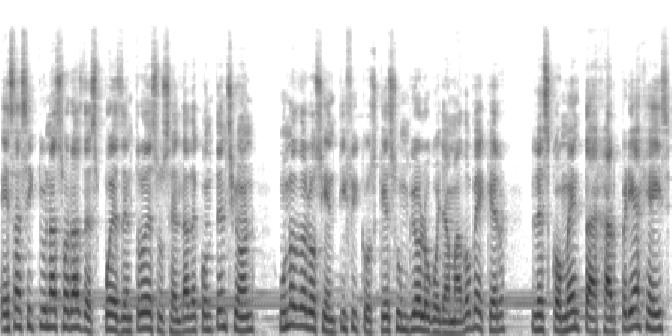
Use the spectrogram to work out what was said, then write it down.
Es así que unas horas después, dentro de su celda de contención, uno de los científicos, que es un biólogo llamado Becker, les comenta a Harper y a Hayes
